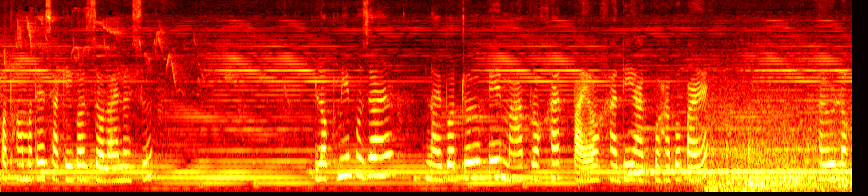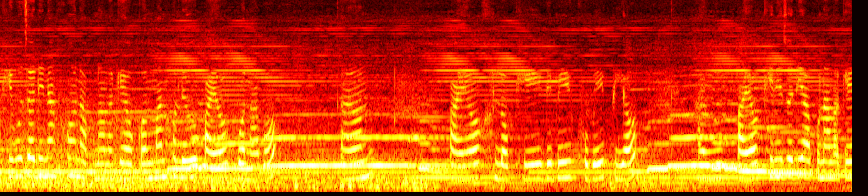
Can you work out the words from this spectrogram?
প্ৰথমতে চাকি গছ জ্বলাই লৈছোঁ। লক্ষ্মী পূজাৰ নৈবদ্যৰূপে মাহ প্ৰসাদ পায়স আদি আগবঢ়াব পাৰে। আৰু লক্ষী পূজাৰ দিনাখন আপোনালোকে অকণমান হ'লেও পায়স বনাব। কাৰণ পায়স লক্ষী দেৱীৰ খুবেই প্ৰিয়। আৰু পায়সখিনি যদি আপোনালোকে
